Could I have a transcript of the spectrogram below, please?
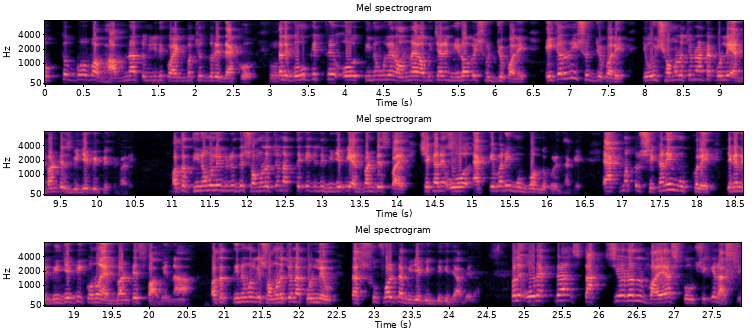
বক্তব্য বা ভাবনা তুমি যদি কয়েক বছর ধরে দেখো তাহলে বহু ক্ষেত্রে ও তৃণমূলের অন্যায় অবিচারে নীরবে সহ্য করে। এই কারণেই সহ্য করে যে ওই সমালোচনাটা করলে অ্যাডভান্টেজ বিজেপি পেতে পারে। অর্থাৎ তৃণমূলের বিরুদ্ধে সমালোচনার থেকে যদি বিজেপি অ্যাডভান্টেজ পায় সেখানে ও একেবারেই মুখ বন্ধ করে থাকে। একমাত্র সেখানেই মুখ খোলে, যেখানে বিজেপি কোনো অ্যাডভান্টেজ পাবে না। অর্থাৎ তৃণমূলকে সমালোচনা করলেও তার সুফলটা বিজেপির দিকে যাবে না। ফলে ওর একটা স্ট্রাকচারাল বায়াস কৌশিকের আছে।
